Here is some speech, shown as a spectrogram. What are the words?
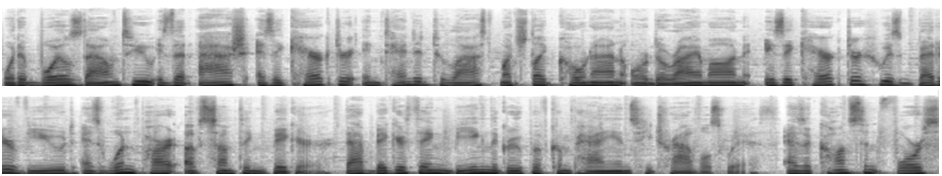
What it boils down to is that Ash, as a character intended to last much like Conan or Doraemon, is a character who is better viewed as one part of something bigger, that bigger thing being the group of companions he travels with. As a constant force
